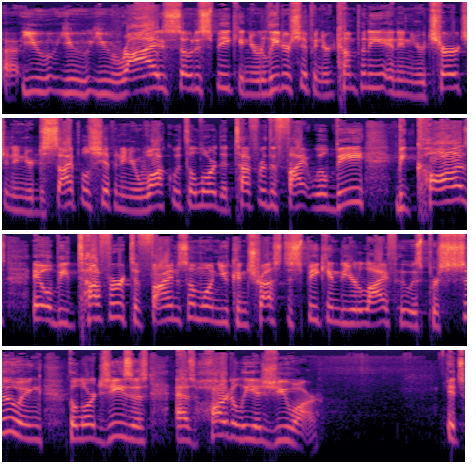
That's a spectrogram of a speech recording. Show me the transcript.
uh, you, you, you rise, so to speak, in your leadership, in your company, and in your church, and in your discipleship, and in your walk with the Lord, the tougher the fight will be because it will be tougher to find someone you can trust to speak into your life who is pursuing the Lord Jesus as heartily as you are. It's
